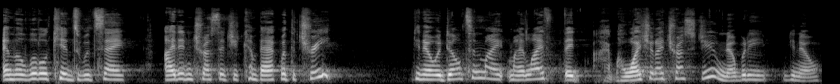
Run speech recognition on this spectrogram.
And the little kids would say, I didn't trust that you'd come back with a treat. You know, adults in my, my life, they, why should I trust you? Nobody, you know.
